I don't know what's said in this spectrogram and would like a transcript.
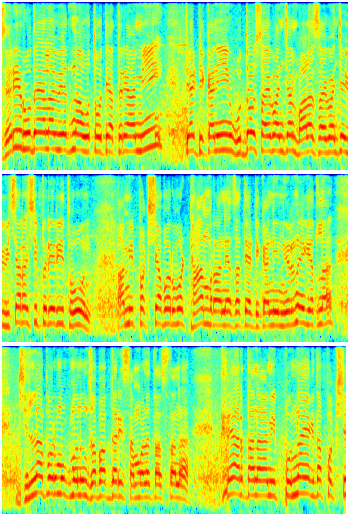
जरी हृदयाला वेदना होत होत्या तरी आम्ही त्या ठिकाणी उद्धव साहेबांच्या आणि बाळासाहेबांच्या विचाराशी प्रेरित होऊन आम्ही पक्षाबरोबर ठाम राहण्याचा त्या ठिकाणी निर्णय घेतला. जिल्हा प्रमुख म्हणून जबाबदारी सांभाळत असताना खऱ्या अर्थानं आम्ही पुन्हा एकदा पक्ष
